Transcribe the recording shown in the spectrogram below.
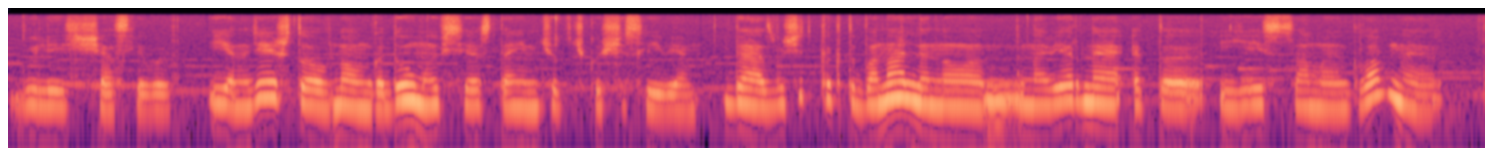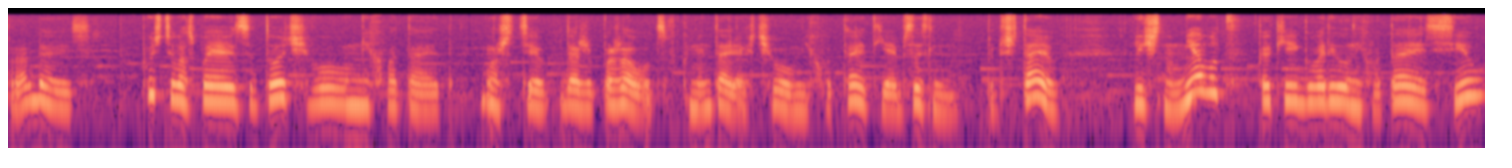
были счастливы. И я надеюсь, что в новом году мы все станем чуточку счастливее. Да, звучит как-то банально, но, наверное, это и есть самое главное, правда ведь? Пусть у вас появится то, чего вам не хватает. Можете даже пожаловаться в комментариях, чего вам не хватает, я обязательно прочитаю. Лично мне вот, как я и говорила, не хватает сил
